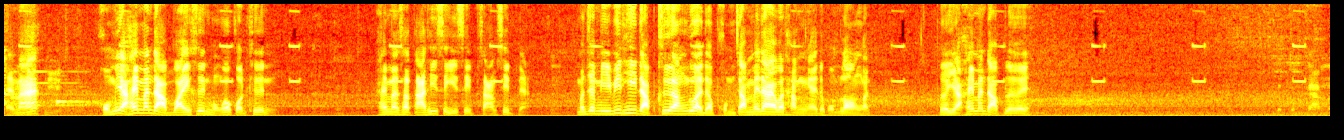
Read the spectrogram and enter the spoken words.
เห็นไหมผมอยากให้มันดับไวขึ้น ผมก็กดขึ้น ให้มันสตาร์ทที่40 30เนี่ย มันจะมีวิธีดับเครื่องด้วย เดี๋ยวผมจำไม่ได้ว่าทำไง เดี๋ยวผมลองก่อนเผื่ออยากให้มันดับเลยกดตรงกลางไหม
